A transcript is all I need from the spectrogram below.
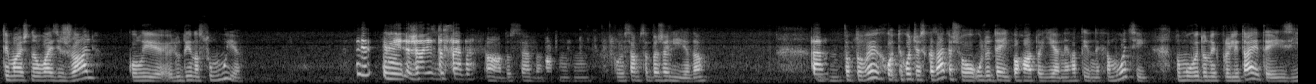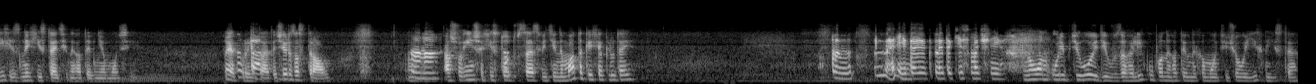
ти маєш на увазі жаль, коли людина сумує? Ні, жалість до себе. А, до себе. Угу. Коли сам себе жаліє, да? Так. Тобто ви ти хочеш сказати, що у людей багато є негативних емоцій, тому ви до них прилітаєте і з, їх, з них їсте ці негативні емоції. Ну, як Ну, прилітаєте? так. Через астрал. Ага. А що інших істот в всесвіті нема таких, як людей? М, Іде як не такі смачні. Ну, он у рептилоїдів взагалі купа негативних емоцій, чого ви їх не їсте?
